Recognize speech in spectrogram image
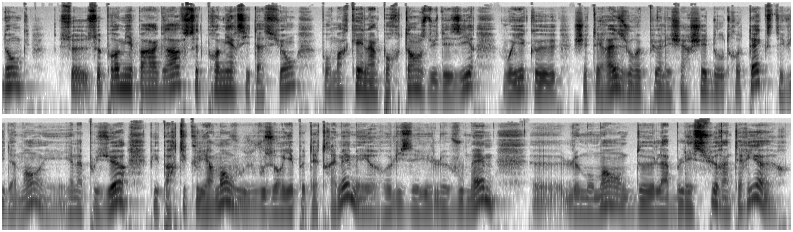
Donc ce, premier paragraphe, cette première citation, pour marquer l'importance du désir. Vous voyez que chez Thérèse, j'aurais pu aller chercher d'autres textes, évidemment, et il y en a plusieurs. Puis particulièrement, vous, auriez peut-être aimé, mais relisez-le vous-même, euh, le moment de la blessure intérieure.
